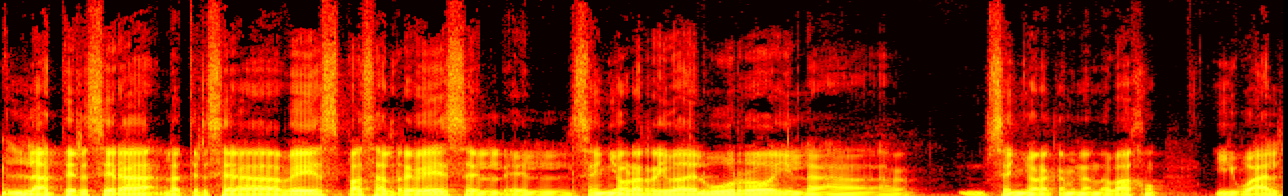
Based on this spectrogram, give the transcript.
la tercera, la tercera vez, pasa al revés, el, el señor arriba del burro y la señora caminando abajo. Igual,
